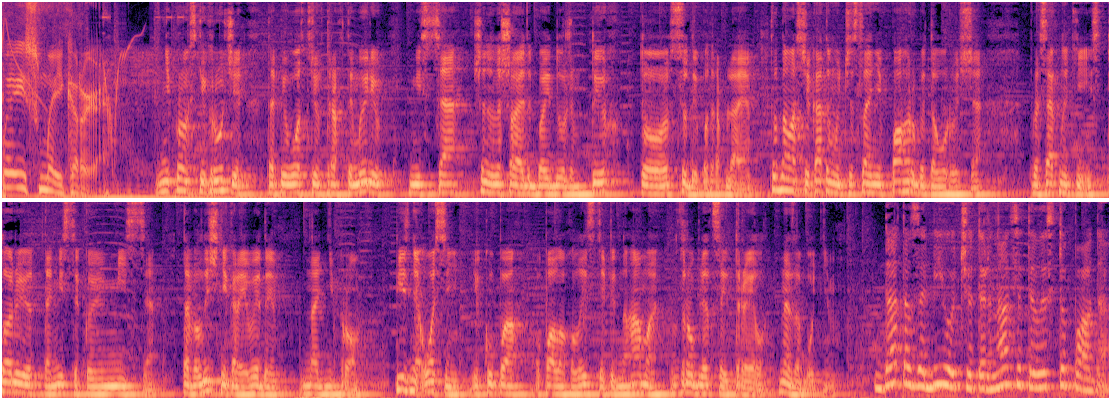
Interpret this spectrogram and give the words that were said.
Пейсмейкери. Дніпровські кручі та півострів Трахтимирів місця, що не лишають байдужим тих, хто сюди потрапляє. Тут на вас чекатимуть численні пагорби та урвища, просякнуті історією та містикою місця та величні краєвиди над Дніпро. Пізня осінь і купа опалого листя під ногами зроблять цей трейл незабутнім. Дата забігу 14 листопада.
